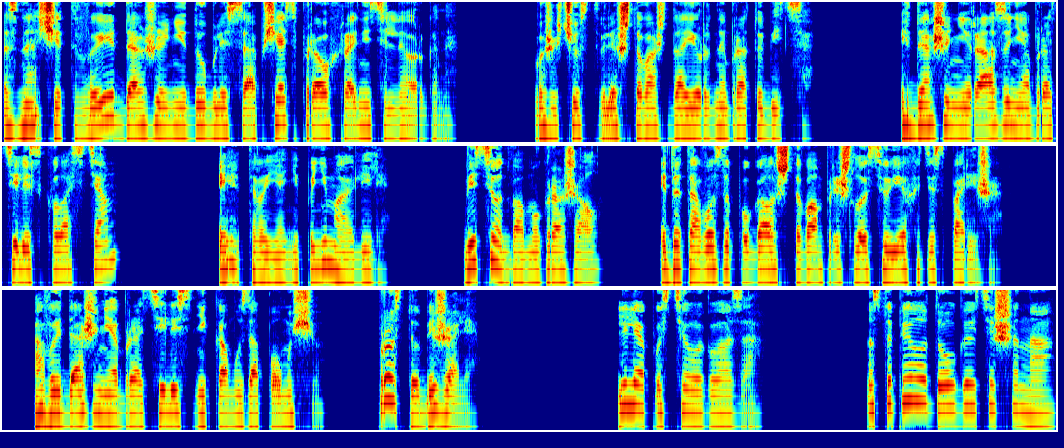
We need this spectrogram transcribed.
Значит, вы даже не думали сообщать правоохранительные органы. Вы же чувствовали, что ваш двоюродный брат убийца. И даже ни разу не обратились к властям? Этого я не понимаю, Лили. Ведь он вам угрожал и до того запугал, что вам пришлось уехать из Парижа. А вы даже не обратились никому за помощью. Просто убежали. Лили опустила глаза. Наступила долгая тишина.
